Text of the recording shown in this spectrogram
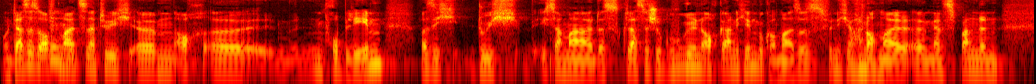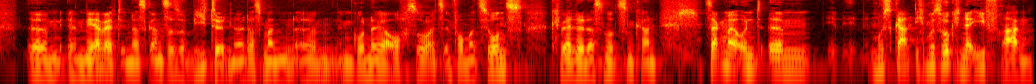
Und das ist oftmals mhm. natürlich ähm, auch äh, ein Problem, was ich durch, ich sag mal, das klassische Googlen auch gar nicht hinbekomme. Also das finde ich auch nochmal einen ganz spannenden ähm, äh, Mehrwert in das Ganze so bietet, ne? dass man ähm, im Grunde ja auch so als Informationsquelle das nutzen kann. Sag mal, und ähm, muss gar, ich muss wirklich naiv fragen,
